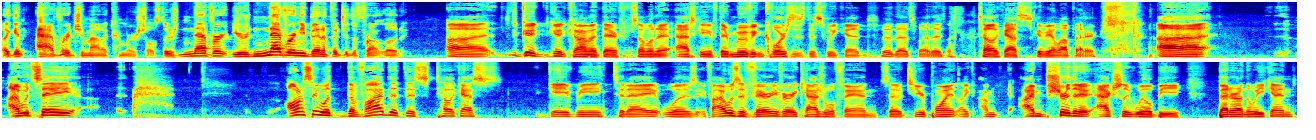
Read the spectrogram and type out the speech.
like an average amount of commercials. There's never you're never any benefit to the front loading. Uh, good, good comment there from someone asking if they're moving courses this weekend. That's why the telecast is going to be a lot better. Uh, I would say, honestly, what the vibe that this telecast gave me today was if I was a very, very casual fan. So to your point, like I'm, I'm sure that it actually will be better on the weekend.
